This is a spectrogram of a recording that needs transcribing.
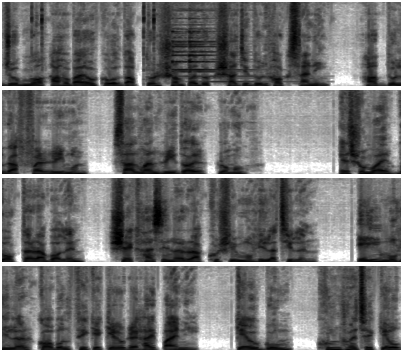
যুগ্ম আহ্বায়ক ও দপ্তর সম্পাদক সাজিদুল হক সানি, আব্দুল গাফফার রিমন, সালমান হৃদয় প্রমুখ। এ সময় বক্তারা বলেন, শেখ হাসিনার রাক্ষসী মহিলা ছিলেন। এই মহিলার কবল থেকে কেউ রেহাই পায়নি। কেউ গুম, খুন হয়েছে, কেউ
